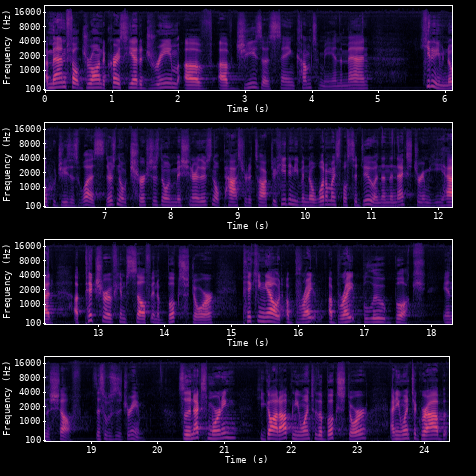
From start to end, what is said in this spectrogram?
A man felt drawn to Christ. He had a dream of, of Jesus saying, Come to me. And the man, he didn't even know who Jesus was. There's no church, there's no missionary, there's no pastor to talk to. He didn't even know, What am I supposed to do? And then the next dream, he had a picture of himself in a bookstore picking out a bright, a bright blue book in the shelf. This was his dream. So the next morning, he got up and he went to the bookstore and he went to grab,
